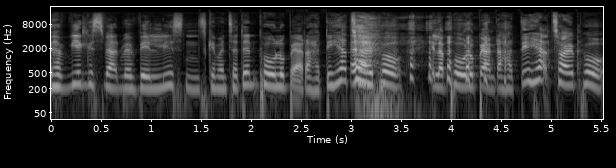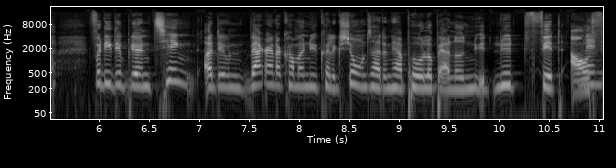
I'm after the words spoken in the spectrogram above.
har virkelig svært ved at vælge, sådan, skal man tage den polobær, der har det her tøj på, eller polobæren, der har det her tøj på, fordi det bliver en ting, og det er jo, hver gang der kommer en ny kollektion, så har den her polobær noget nyt, nyt fedt outfit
